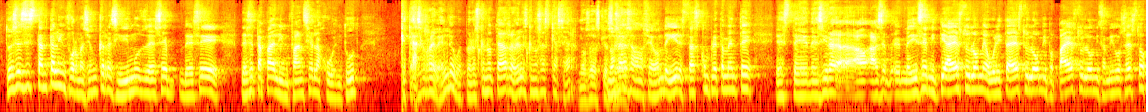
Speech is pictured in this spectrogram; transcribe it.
Entonces es tanta la información que recibimos de, ese, de, ese, de esa etapa de la infancia a la juventud que te haces rebelde, güey. Pero es que no te haces rebelde, es que no sabes qué hacer. No sabes qué No hacer. sabes hacia dónde ir. Estás completamente, este, decir, a- a- hace- me dice mi tía esto y luego mi abuelita esto y luego mi papá esto y luego mis amigos esto,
